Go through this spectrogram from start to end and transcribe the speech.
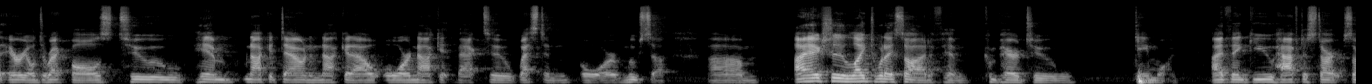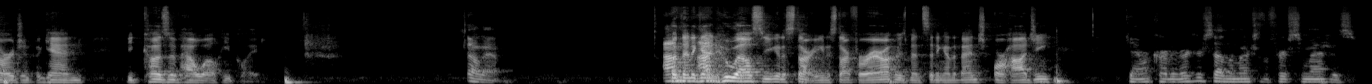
the aerial direct balls to him, knock it down and knock it out, or knock it back to Weston or Musa. Um, I actually liked what I saw out of him compared to game one. I think you have to start Sargent again because of how well he played. Okay. But then again, who else are you going to start? You're going to start Ferreira, who's been sitting on the bench, or Haji. Cameron Carter Vickers sat on the bench for the first two matches.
